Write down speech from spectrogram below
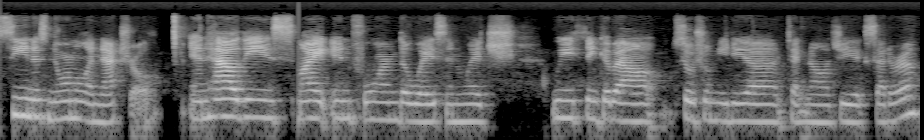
seen as normal and natural and how these might inform the ways in which we think about social media, technology, etc.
